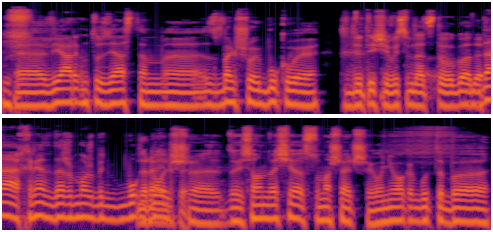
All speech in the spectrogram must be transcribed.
э, VR-энтузиастом с большой буквы. С 2018 года. Да, хрен, даже может быть дольше. То есть он вообще сумасшедший. У него как будто бы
